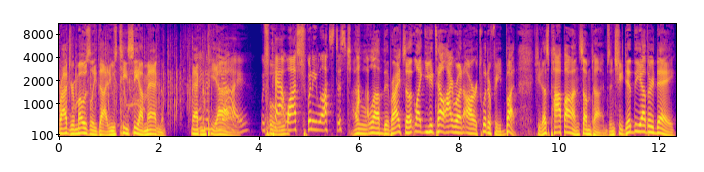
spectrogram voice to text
Roger Mosley died. He was TC on Magnum, Magnum, Magnum PI. which. Pat watched when he lost his job. I loved it, right? So, like, you can tell I run our Twitter feed, but she does pop on sometimes. And she did the other day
